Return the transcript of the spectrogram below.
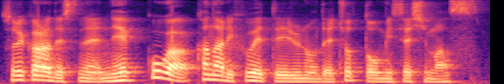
それからですね、根っこがかなり増えているのでちょっとお見せします。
